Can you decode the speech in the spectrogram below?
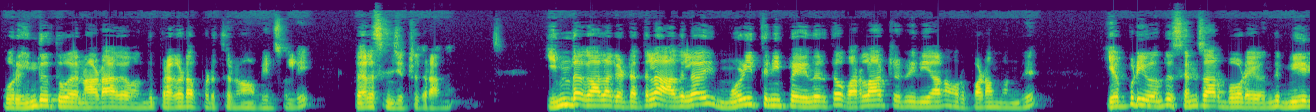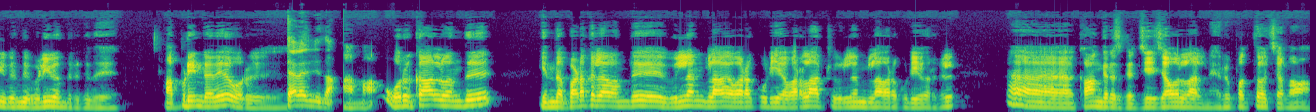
ஒரு இந்துத்துவ நாடாக வந்து பிரகடப்படுத்தணும் அப்படின்னு சொல்லி வேலை செஞ்சுட்டு இந்த காலகட்டத்தில் அதில் மொழி திணிப்பை எதிர்த்த வரலாற்று ரீதியான ஒரு படம் வந்து எப்படி வந்து சென்சார் போர்டை வந்து மீறி வந்து வெளிவந்திருக்குது அப்படின்றதே ஒரு சேலஞ்சு தான் ஆமாம் ஒரு கால் வந்து இந்த படத்தில் வந்து வில்லன்களாக வரக்கூடிய வரலாற்று வில்லன்களாக வரக்கூடியவர்கள் காங்கிரஸ் கட்சி ஜவஹர்லால் நேரு பக்தவச்சலம்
